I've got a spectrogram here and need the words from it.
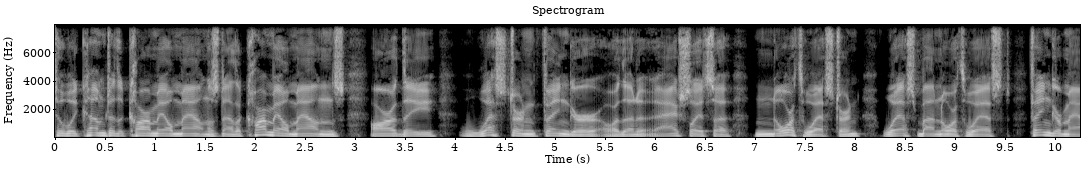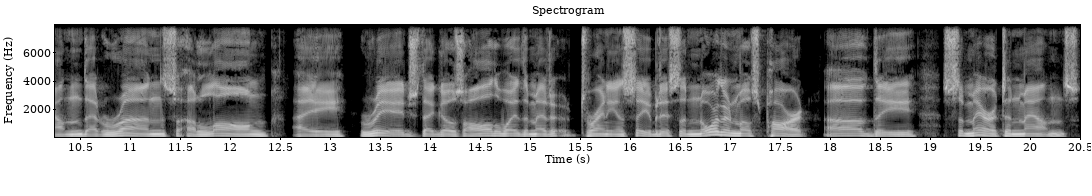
till we come to the Carmel Mountains. Now, the Carmel Mountains are the western finger, or the actually it's a northwestern, west by northwest finger mountain that runs along a ridge that goes all the way to the Mediterranean Sea. But it's the northernmost part of the Samaritan Mountains.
